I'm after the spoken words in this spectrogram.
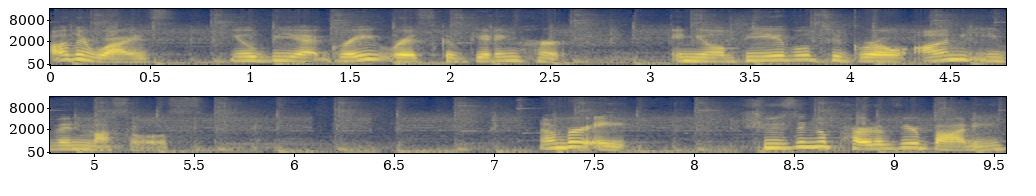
Otherwise, you'll be at great risk of getting hurt and you'll be able to grow uneven muscles. Number 8. Choosing a part of your body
